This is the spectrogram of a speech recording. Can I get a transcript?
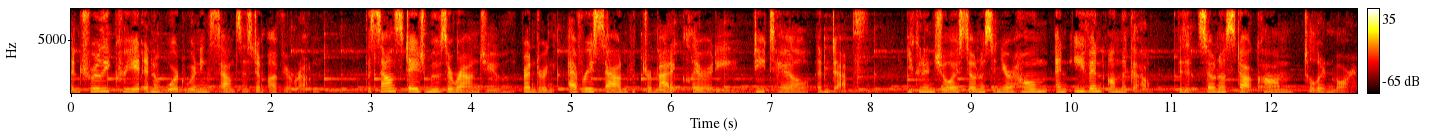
and truly create an award winning sound system of your own. The soundstage moves around you, rendering every sound with dramatic clarity, detail, and depth. You can enjoy Sonos in your home and even on the go. Visit Sonos.com to learn more.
